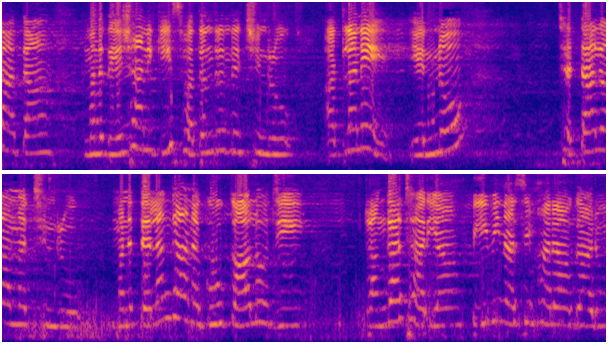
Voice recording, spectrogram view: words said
తాత మన దేశానికి స్వతంత్రం తెచ్చిండ్రు అట్లనే ఎన్నో చట్టాలు అమర్చిండ్రు మన తెలంగాణకు కాలోజీ రంగాచార్య పివి నరసింహారావు గారు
